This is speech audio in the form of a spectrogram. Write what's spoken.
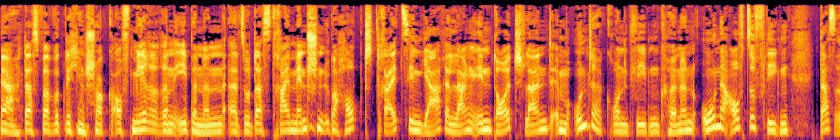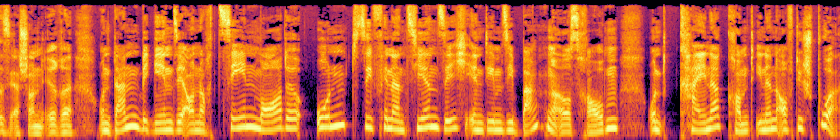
Ja, das war wirklich ein Schock auf mehreren Ebenen. Also, dass drei Menschen überhaupt 13 Jahre lang in Deutschland im Untergrund leben können, ohne aufzufliegen, das ist ja schon irre. Und dann begehen sie auch noch zehn Morde und sie finanzieren sich, indem sie Banken ausrauben und keiner kommt ihnen auf die Spur.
